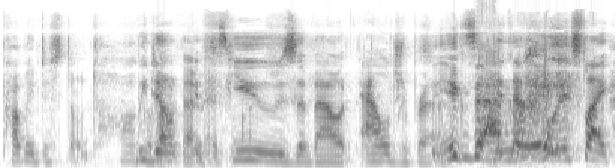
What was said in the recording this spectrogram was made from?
probably just don't talk we about don't much. about algebra. Exactly. You know, it's like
